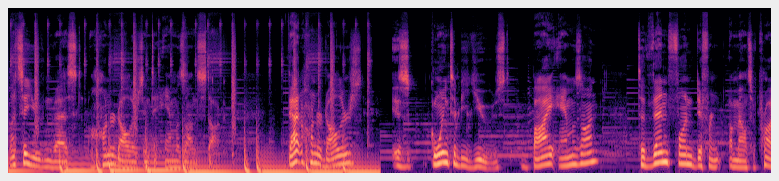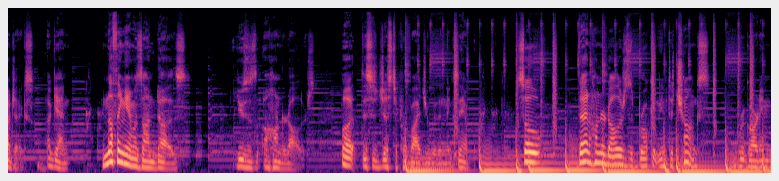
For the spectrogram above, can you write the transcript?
let's say you invest $100 into Amazon stock. That $100 is going to be used by Amazon to then fund different amounts of projects. Again, nothing Amazon does uses $100, but this is just to provide you with an example. So, that $100 is broken into chunks regarding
